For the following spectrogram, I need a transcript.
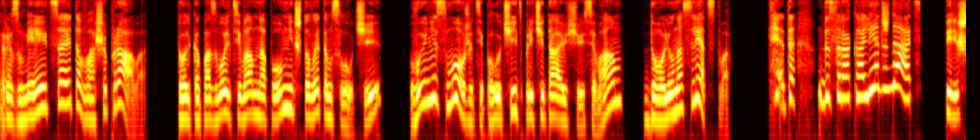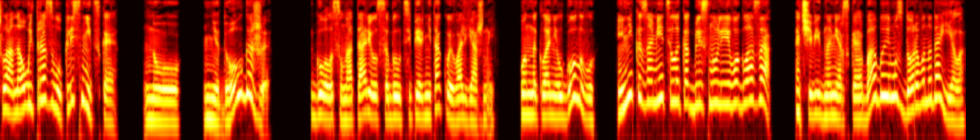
«Разумеется, это ваше право. Только позвольте вам напомнить, что в этом случае вы не сможете получить причитающуюся вам долю наследства». «Это до сорока лет ждать!» — перешла на ультразвук Лесницкая. «Ну, недолго же?» Голос у нотариуса был теперь не такой вальяжный. Он наклонил голову, и Ника заметила, как блеснули его глаза. Очевидно, мерзкая баба ему здорово надоела.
